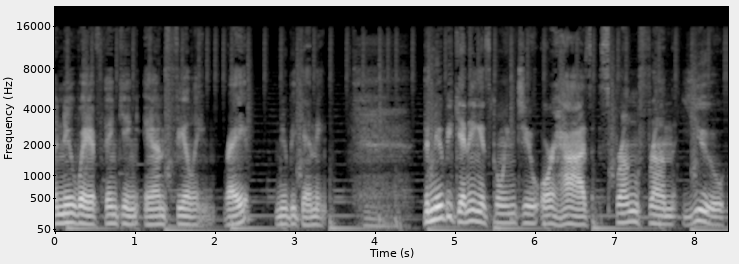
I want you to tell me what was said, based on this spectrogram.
a new way of thinking and feeling, right? New beginning. The new beginning is going to or has sprung from you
